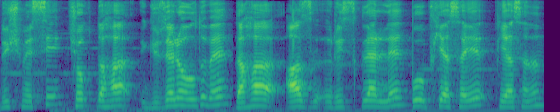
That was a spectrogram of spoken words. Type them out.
düşmesi çok daha güzel oldu ve daha az risklerle bu piyasayı piyasanın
